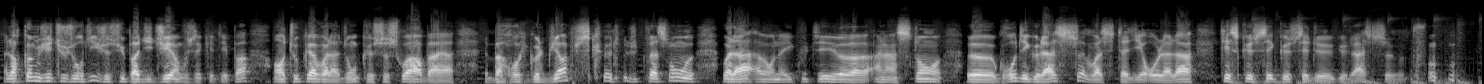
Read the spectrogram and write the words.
Alors comme j'ai toujours dit, je suis pas DJ, hein, vous inquiétez pas. En tout cas, voilà. Donc ce soir, bah, bah on rigole bien puisque de toute façon, euh, voilà, on a écouté euh, à l'instant euh, gros dégueulasse. Voilà, c'est-à-dire oh là là, qu'est-ce que c'est que c'est dégueulasse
